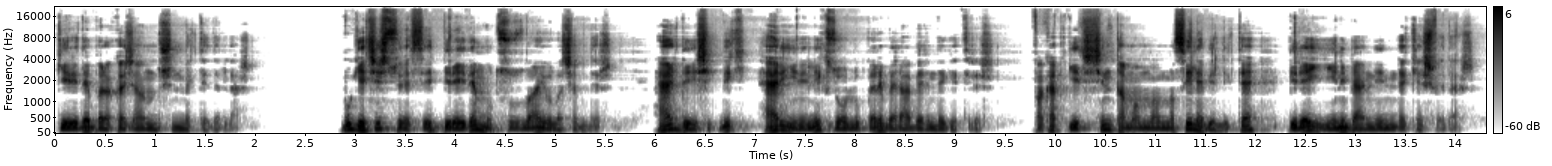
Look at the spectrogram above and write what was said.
geride bırakacağını düşünmektedirler. Bu geçiş süresi bireyde mutsuzluğa yol açabilir. Her değişiklik, her yenilik zorlukları beraberinde getirir. Fakat geçişin tamamlanmasıyla birlikte birey yeni benliğini de keşfeder.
